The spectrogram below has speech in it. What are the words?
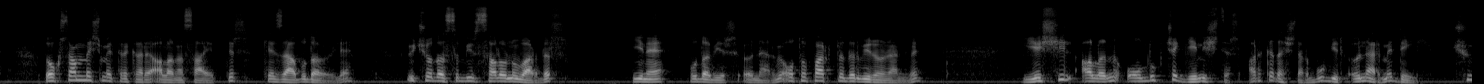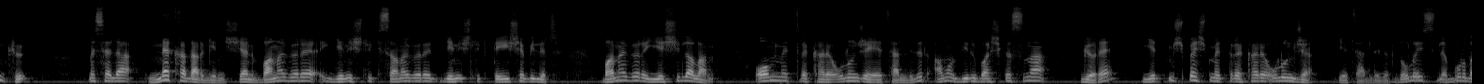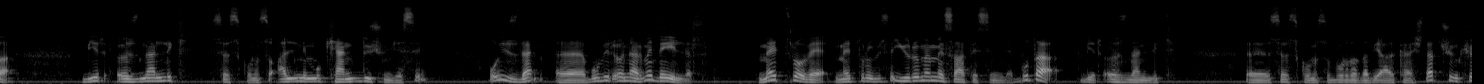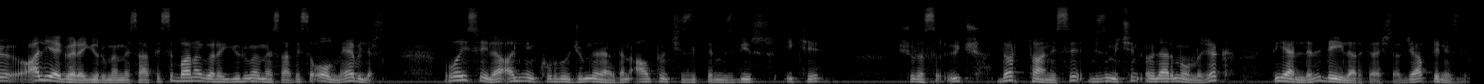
95 metrekare alana sahiptir. Keza bu da öyle. 3 odası bir salonu vardır. Yine bu da bir önerme. Otoparklıdır bir önerme. Yeşil alanı oldukça geniştir. Arkadaşlar bu bir önerme değil. Çünkü Mesela ne kadar geniş? Yani bana göre genişlik, sana göre genişlik değişebilir. Bana göre yeşil alan 10 metrekare olunca yeterlidir ama bir başkasına göre 75 metrekare olunca yeterlidir. Dolayısıyla burada bir öznellik söz konusu. Ali'nin bu kendi düşüncesi. O yüzden e, bu bir önerme değildir. Metro ve metrobüse yürüme mesafesinde. Bu da bir öznellik e, söz konusu burada da bir arkadaşlar. Çünkü Ali'ye göre yürüme mesafesi bana göre yürüme mesafesi olmayabilir. Dolayısıyla Ali'nin kurduğu cümlelerden altın çizdiklerimiz 1, 2, şurası 3, 4 tanesi bizim için önerme olacak. Diğerleri değil arkadaşlar. Cevap Denizli.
